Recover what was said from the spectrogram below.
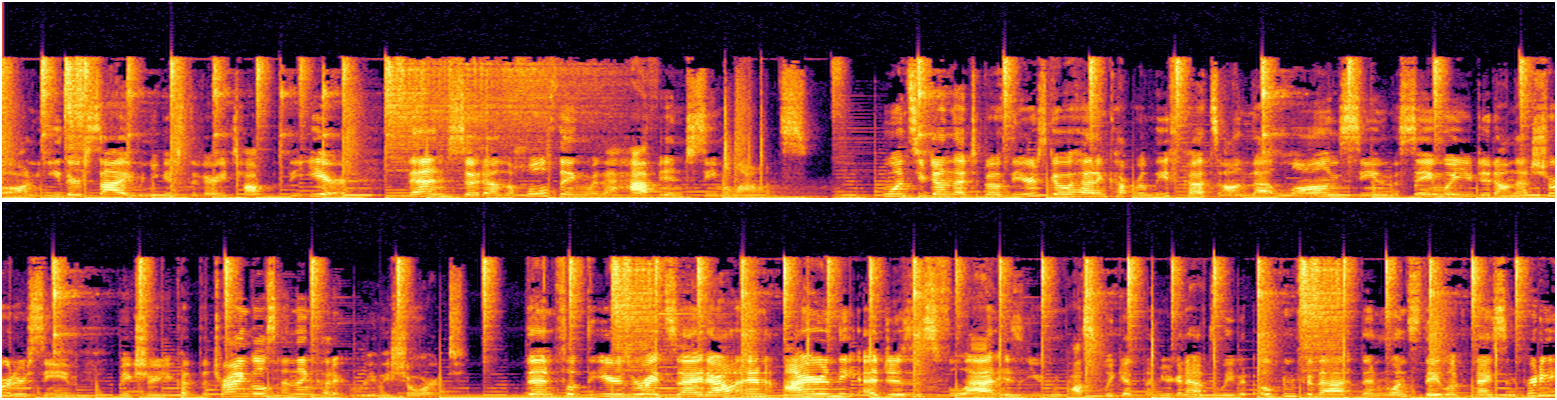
on either side when you get to the very top of the ear. Then sew down the whole thing with a half inch seam allowance. Once you've done that to both ears, go ahead and cut relief cuts on that long seam the same way you did on that shorter seam. Make sure you cut the triangles and then cut it really short. Then flip the ears right side out and iron the edges as flat as you can possibly get them. You're gonna have to leave it open for that. Then once they look nice and pretty,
